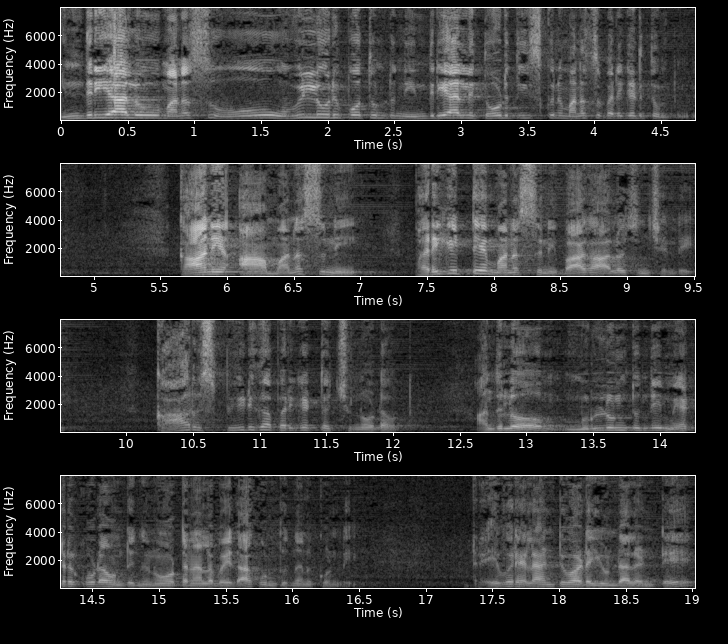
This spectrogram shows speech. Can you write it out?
ఇంద్రియాలు మనస్సు ఓ ఉవ్విళ్ళూరిపోతుంటుంది. ఇంద్రియాలని తోడు తీసుకుని మనస్సు పరిగెడుతుంటుంది. కానీ ఆ మనస్సుని పరిగెట్టే మనస్సుని బాగా ఆలోచించండి. కారు స్పీడ్గా పరిగెట్టొచ్చు నో డౌట్. అందులో ముళ్ళు ఉంటుంది మీటర్ కూడా ఉంటుంది నూట నలభై దాకా ఉంటుంది అనుకోండి డ్రైవర్ ఎలాంటి వాడు అయి ఉండాలంటే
